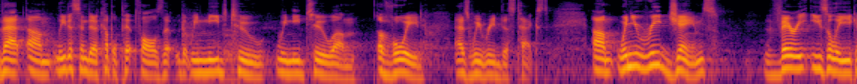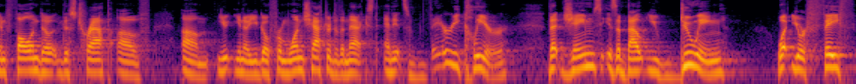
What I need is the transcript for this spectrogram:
that um, lead us into a couple pitfalls that, that we need to, we need to um, avoid as we read this text. Um, when you read James, very easily you can fall into this trap of um, you, you know you go from one chapter to the next and it's very clear that james is about you doing what your faith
